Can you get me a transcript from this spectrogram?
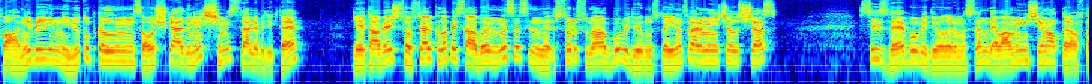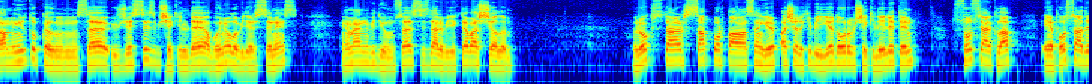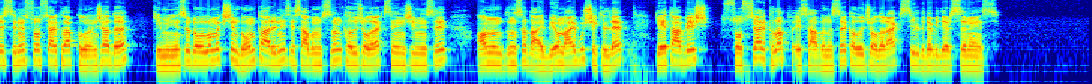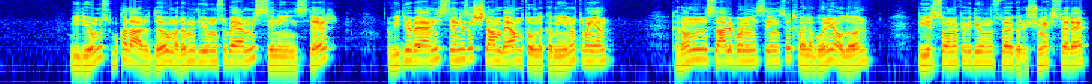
Fani Bey'in YouTube kanalımıza hoş geldiniz. Şimdi sizlerle birlikte GTA 5 sosyal club hesabı nasıl silinir sorusuna bu videomuzda yanıt vermeye çalışacağız. Siz de bu videolarımızın devamı için alt taraftan YouTube kanalımıza ücretsiz bir şekilde abone olabilirsiniz. Hemen videomuza sizlerle birlikte başlayalım. Rockstar Support bağlantısına girip aşağıdaki bilgiye doğru bir şekilde iletin. Sosyal Club e-posta adresiniz, Sosyal Club kullanıcı adı, kimliğinizi doğrulamak için doğum tarihiniz hesabınızın kalıcı olarak silineceğinizi anladığınıza dair bir onay bu şekilde GTA 5 Sosyal Club hesabınızı kalıcı olarak sildirebilirsiniz. Videomuz bu kadardı. Umarım videomuzu beğenmişsinizdir. Video beğendiyseniz aşağıdan beğen butonuna kalmayı unutmayın. Kanalımıza abone değilseniz lütfen abone olun. Bir sonraki videomuzda görüşmek üzere.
